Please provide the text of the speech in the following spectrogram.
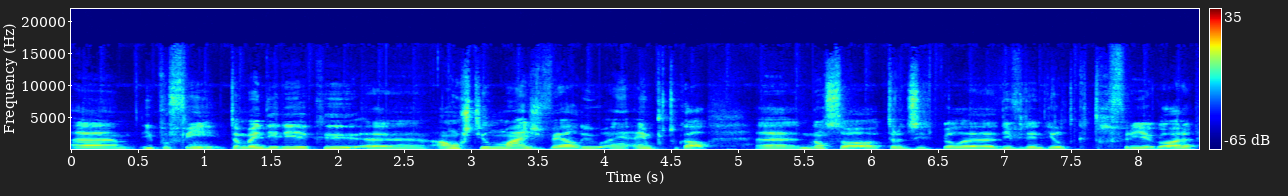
Uh, e por fim, também diria que uh, há um estilo mais velho em, em Portugal. Uh, não só traduzido pela dividend yield que te referi agora,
